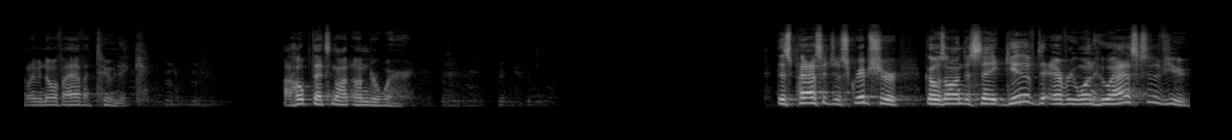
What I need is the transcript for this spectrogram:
I don't even know if I have a tunic. I hope that's not underwear. This passage of Scripture goes on to say, Give to everyone who asks of you.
